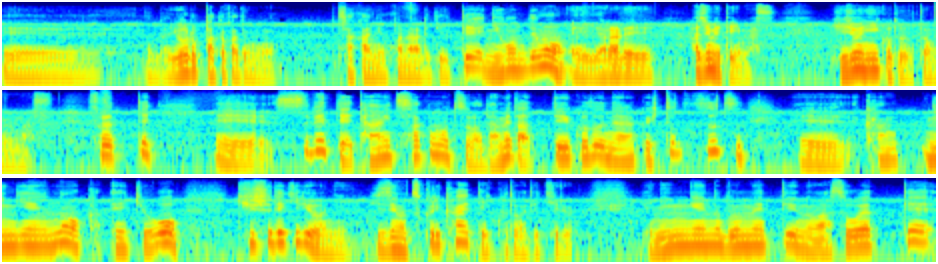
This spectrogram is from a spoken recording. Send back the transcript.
えー、なんだヨーロッパとかでも盛んに行われていて日本でも、えやられ始めています。非常にいいことだと思います。そうやって、えー、全て単一作物はダメだっていうことではなく一つずつ、えー、人間の影響を吸収できるように自然を作り変えていくことができる。人間の文明っていうのはそうやって、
